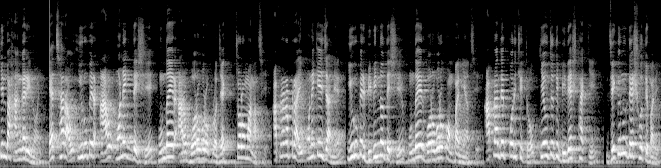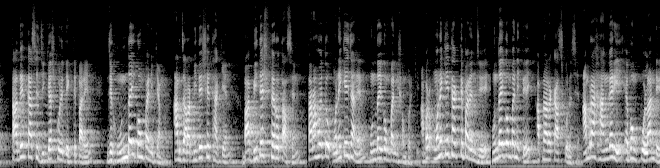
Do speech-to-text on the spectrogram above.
কিংবা হাঙ্গারি নয়, এছাড়াও ইউরোপের আরও অনেক দেশে হুন্দাইয়ের আরও বড় বড় প্রজেক্ট চলমান আছে। আপনারা প্রায় অনেকেই জানেন, ইউরোপের বিভিন্ন দেশে হুন্দাইয়ের বড় বড় কোম্পানি আছে। আপনাদের পরিচিত কেউ যদি বিদেশ থাকে যে কোনো দেশ হতে পারে। তাদের কাছে জিজ্ঞাসা করে দেখতে পারেন যে হুন্দাই কোম্পানি কেমন। আর যারা বিদেশে থাকেন বা বিদেশ ফেরত আসেন তারা হয়তো অনেকেই জানেন হুন্দাই কোম্পানি সম্পর্কে। আবার অনেকেই থাকতে পারেন যে হুন্দাই কোম্পানিতে আপনারা কাজ করেছেন। আমরা হাঙ্গারি এবং পোল্যান্ডে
